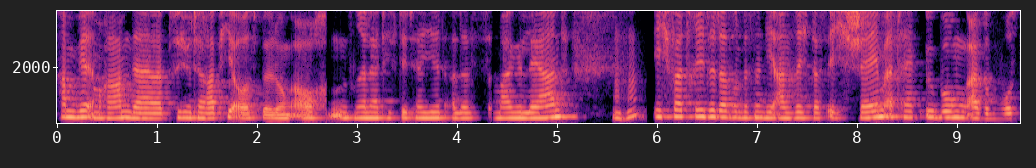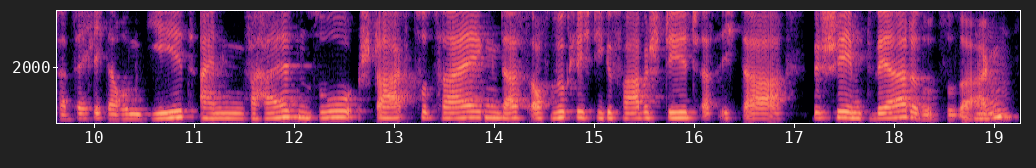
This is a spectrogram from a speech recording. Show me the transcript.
haben wir im Rahmen der Psychotherapieausbildung auch relativ detailliert alles mal gelernt. Mhm. Ich vertrete da so ein bisschen die Ansicht, dass ich Shame Attack Übungen, also wo es tatsächlich darum geht, ein Verhalten so stark zu zeigen, dass auch wirklich die Gefahr besteht, dass ich da beschämt werde sozusagen. Mhm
